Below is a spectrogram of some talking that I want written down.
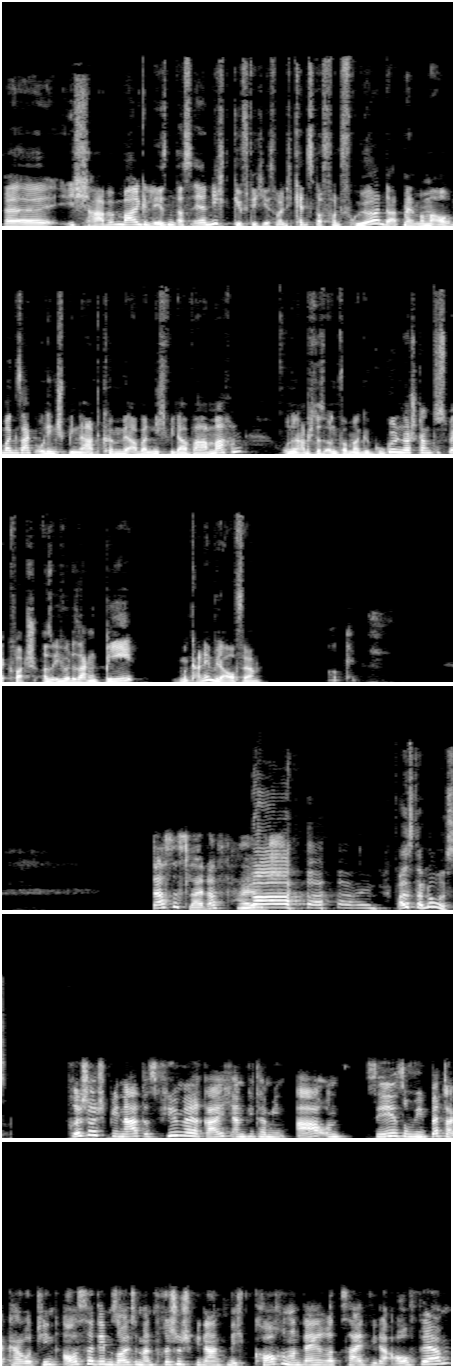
Äh, ich habe mal gelesen, dass er nicht giftig ist, weil ich kenne es noch von früher, da hat meine Mama auch immer gesagt, oh, den Spinat können wir aber nicht wieder warm machen. Und dann habe ich das irgendwann mal gegoogelt und da stand, das wäre Quatsch. Also ich würde sagen, B, man kann ihn wieder aufwärmen. Okay. Das ist leider falsch. Nein! Was ist da los? Frischer Spinat ist vielmehr reich an Vitamin A und C sowie Beta-Carotin. Außerdem sollte man frischen Spinat nicht kochen und längere Zeit wieder aufwärmen.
